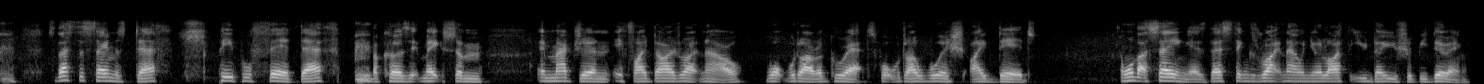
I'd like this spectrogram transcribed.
So that's the same as death. People fear death because it makes them imagine if I died right now, what would I regret? What would I wish I did? And what that's saying is there's things right now in your life that you know you should be doing.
